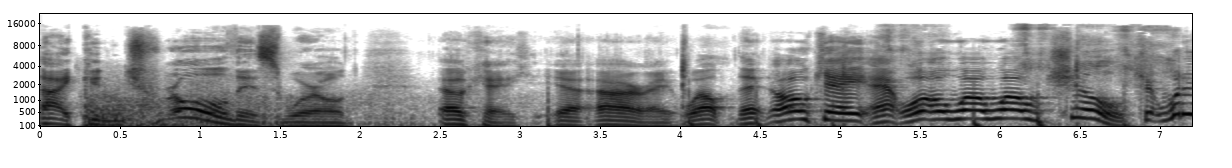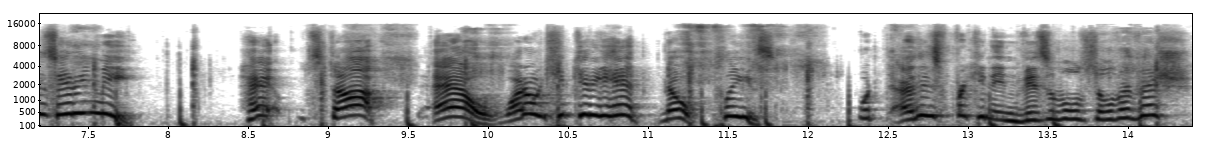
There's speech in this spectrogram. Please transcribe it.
I control this world. Okay, yeah, all right. Well, that, okay. Uh, whoa, whoa, whoa, chill, chill. What is hitting me? Hey, stop! Ow! Why do I keep getting hit? No, please. What are these freaking invisible silverfish?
